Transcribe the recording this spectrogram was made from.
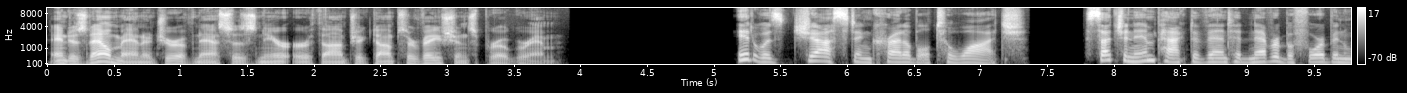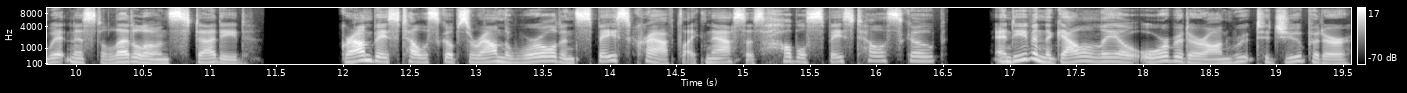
and is now manager of NASA's Near Earth Object Observations program. It was just incredible to watch. Such an impact event had never before been witnessed, let alone studied. Ground based telescopes around the world and spacecraft like NASA's Hubble Space Telescope and even the Galileo orbiter en route to Jupiter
